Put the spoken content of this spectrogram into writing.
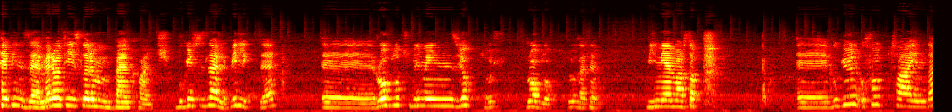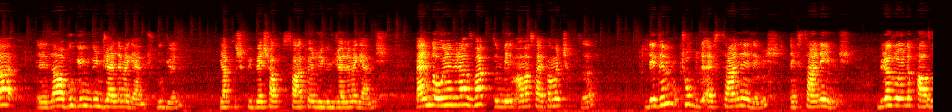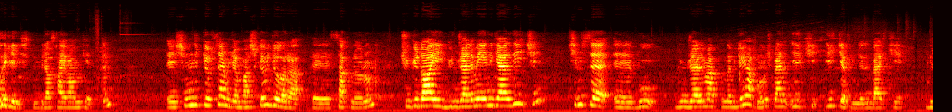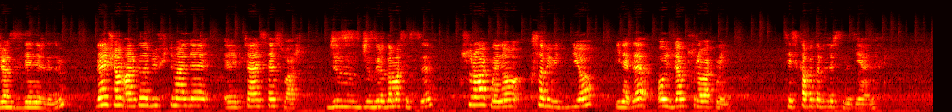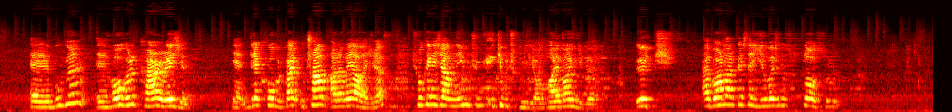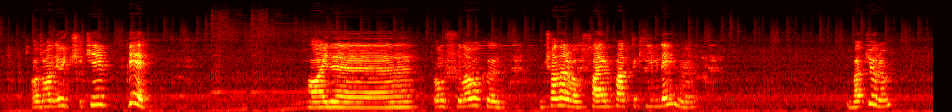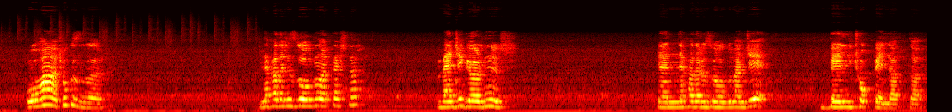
Hepinize merhaba teistlerim ben Kıvanç. Bugün sizlerle birlikte eee Roblox bilmeyeniniz yoktur. Roblox'u zaten bilmeyen varsa püf. Eee, bugün UFO tayında eee, daha bugün güncelleme gelmiş. Bugün yaklaşık bir 5-6 saat önce güncelleme gelmiş. Ben de oyuna biraz baktım. Benim ana sayfama çıktı. Dedim çok güzel efsane demiş. Efsaneymiş. Biraz oyunda fazla geliştim. Biraz hayvanlık ettim. E, şimdilik göstermeyeceğim. Başka videolara e, saklıyorum. Çünkü daha iyi güncelleme yeni geldiği için kimse e, bu güncelleme hakkında video yapmamış. Ben ilk ilk yapayım dedim. Belki biraz izlenir dedim. Ve şu an arkada büyük ihtimalle e, bir tane ses var. Cız cızırdama sesi. Kusura bakmayın o kısa bir video yine de. O yüzden kusura bakmayın. Sesi kapatabilirsiniz yani. E, bugün e, Hover Car Region yani direkt hovercar uçağın arabayı alacağız. Çok heyecanlıyım çünkü 2,5 milyon hayvan gibi. 3. Ha bu arada arkadaşlar yılbaşınız kutlu olsun. O zaman 3, 2, 1. Haydi. Oğlum şuna bakın. Uçan araba bu Cyberpunk'taki gibi değil mi? Bakıyorum. Oha çok hızlı. Ne kadar hızlı olduğunu arkadaşlar bence gördünüz. Yani ne kadar hızlı oldu bence belli çok belli hatta.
